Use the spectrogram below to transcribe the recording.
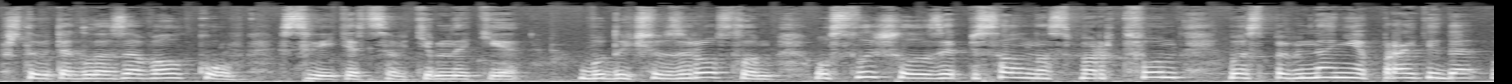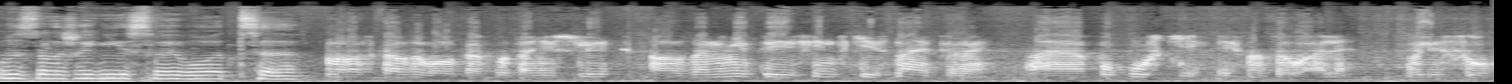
что это глаза волков светятся в темноте. Будучи взрослым, услышал и записал на смартфон воспоминания прадеда в изложении своего отца. Он рассказывал, как вот они шли, а, знаменитые финские снайперы, а, пупушки их называли, в лесу.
